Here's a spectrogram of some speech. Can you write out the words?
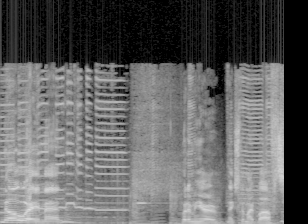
no way, man. Put him here next to my buffs.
